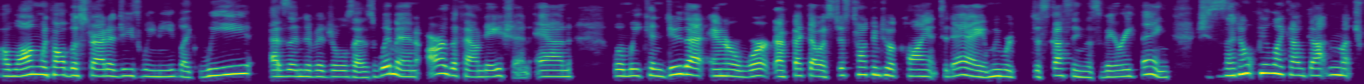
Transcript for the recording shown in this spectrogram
Along with all the strategies we need like we as individuals as women are the foundation. And when we can do that inner work in fact i was just talking to a client today and we were discussing this very thing. She says i don't feel like i've gotten much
